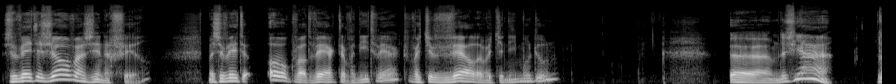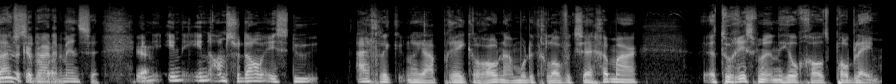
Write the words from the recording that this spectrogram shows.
ze weten zo waanzinnig veel. Maar ze weten ook wat werkt en wat niet werkt. Wat je wel en wat je niet moet doen. Ehm, dus ja. Luister naar de mensen. Ja. In, in, in Amsterdam is nu eigenlijk, nou ja, pre-corona moet ik geloof ik zeggen, maar het toerisme een heel groot probleem.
